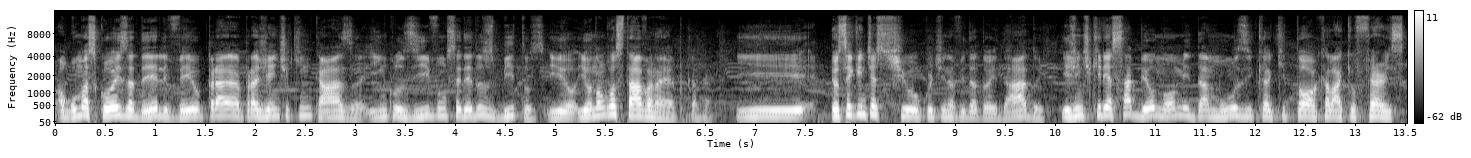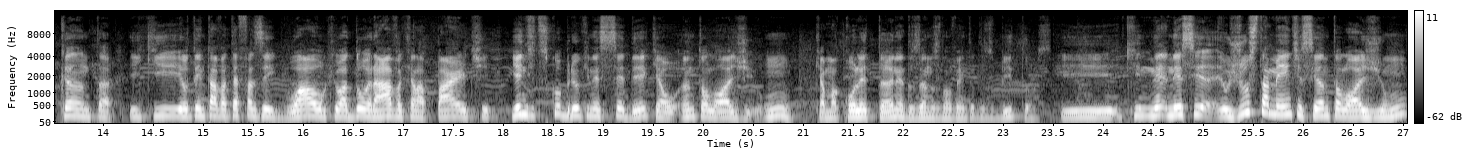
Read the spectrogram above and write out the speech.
algumas coisas dele veio pra, pra gente aqui em casa. E, inclusive, um CD dos Beatles. E eu, e eu não gostava na época, né? E eu sei que a gente assistiu Curtindo a Vida Doidado e a gente queria saber o nome da música que toca lá, que o Ferris canta e que eu tentava até fazer igual, que eu adorava aquela parte. E a gente descobriu que nesse CD, que é o Anthology 1, que é uma coletânea dos anos 90 dos Beatles, e que nesse, justamente esse Anthology 1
